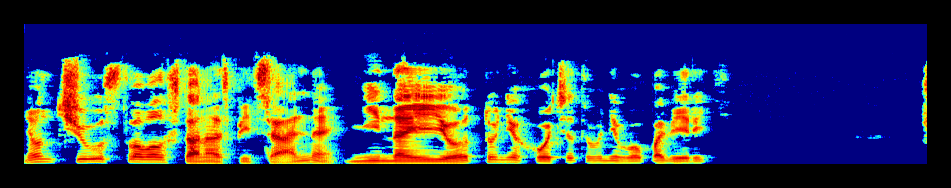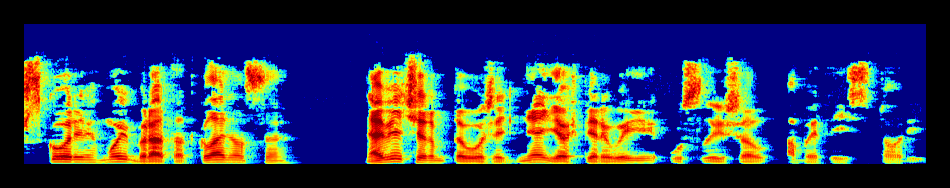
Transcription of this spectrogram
он чувствовал, что она специально ни на йоту не хочет в него поверить. Вскоре мой брат откланялся, а вечером того же дня я впервые услышал об этой истории.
